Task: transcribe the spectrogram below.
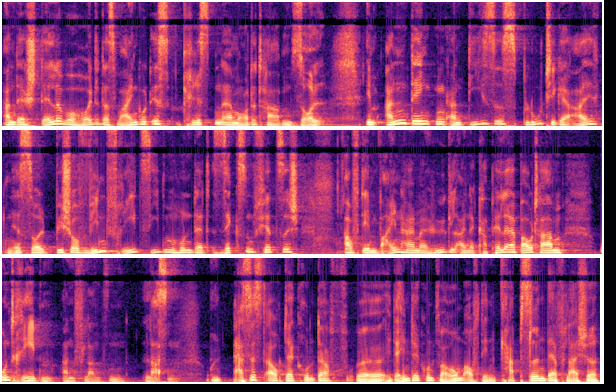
an der Stelle, wo heute das Weingut ist, Christen ermordet haben soll. Im Andenken an dieses blutige Ereignis soll Bischof Winfried 746 auf dem Weinheimer Hügel eine Kapelle erbaut haben und Reben anpflanzen lassen. Und das ist auch der Grund, äh, der Hintergrund, warum auf den Kapseln der Flasche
